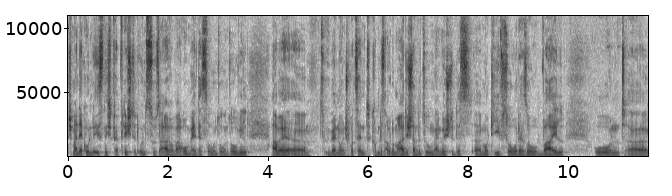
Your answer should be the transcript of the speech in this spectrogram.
ich meine, der Kunde ist nicht verpflichtet, uns zu sagen, warum er das so und so und so will, aber äh, zu über 90 Prozent kommt es automatisch dann dazu, man möchte das äh, Motiv so oder so, weil und äh,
